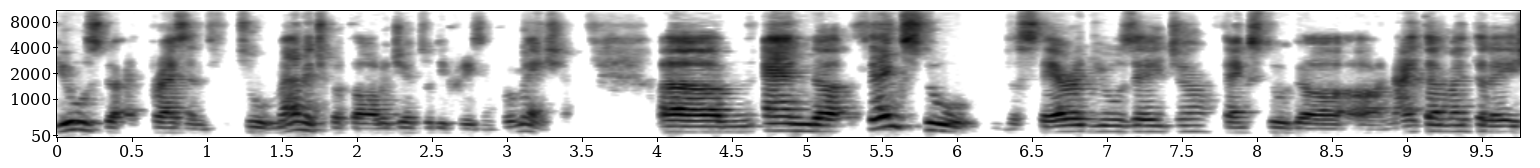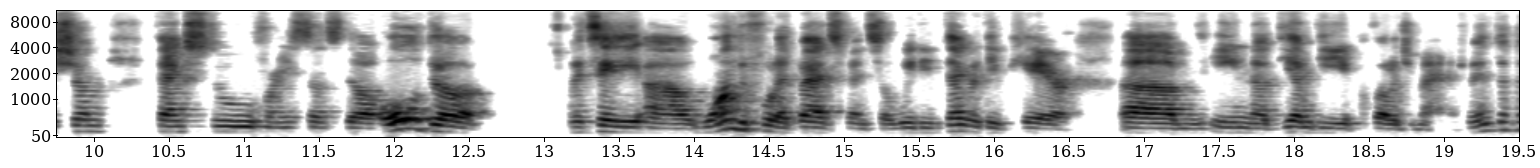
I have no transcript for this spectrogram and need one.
used at present to manage pathology and to decrease inflammation. Um, and uh, thanks to the steroid usage, thanks to the uh, nighttime ventilation, thanks to, for instance, the, all the let's say, uh, wonderful advancements with integrative care um, in uh, DMD pathology management,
